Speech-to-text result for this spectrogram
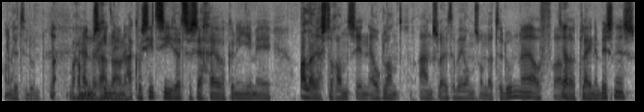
om Ja. dit te doen. Nou, we gaan En misschien misschien een acquisitie dat ze zeggen, we kunnen hiermee alle restaurants in elk land aansluiten bij ons om dat te doen. Hè, of alle Ja. kleine business.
